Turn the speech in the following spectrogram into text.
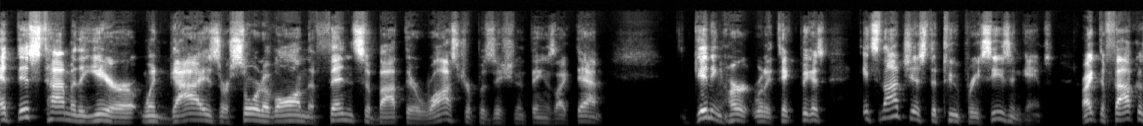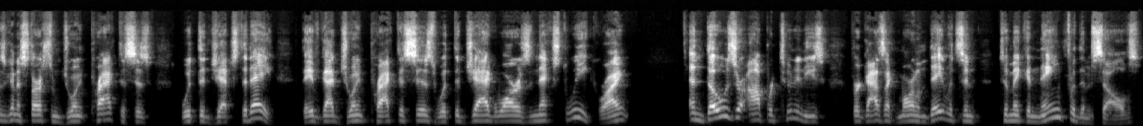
at this time of the year, when guys are sort of on the fence about their roster position and things like that, getting hurt really take because it's not just the two preseason games, right? The Falcons are going to start some joint practices with the Jets today. They've got joint practices with the Jaguars next week, right? And those are opportunities for guys like Marlon Davidson to make a name for themselves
